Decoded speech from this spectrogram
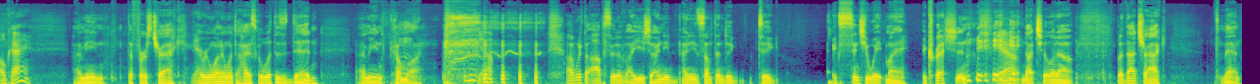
Okay. I mean, the first track, Yeah. everyone I went to high school with is dead. I mean, come Hmm. on. Yeah. I'm with the opposite of Aisha. I need I need something to to accentuate my aggression. Yeah. Not chill it out. But that track, man.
